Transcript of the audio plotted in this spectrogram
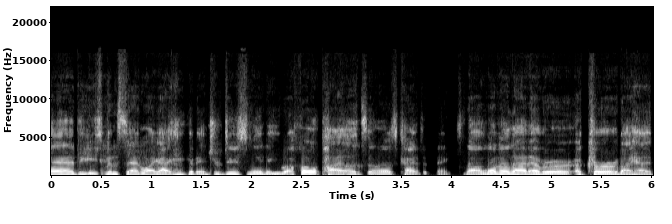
And he even said like I, he could introduce me to UFO pilots and those kinds of things. Now none of that ever occurred. I had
